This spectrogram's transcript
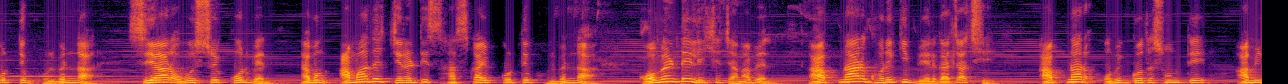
করতে ভুলবেন না, শেয়ার অবশ্যই করবেন এবং আমাদের চ্যানেলটি সাবস্ক্রাইব করতে ভুলবেন না। কমেন্টে লিখে জানাবেন, আপনার ঘরে কি বেলগাছ আছে? আপনার অভিজ্ঞতা শুনতে আমি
